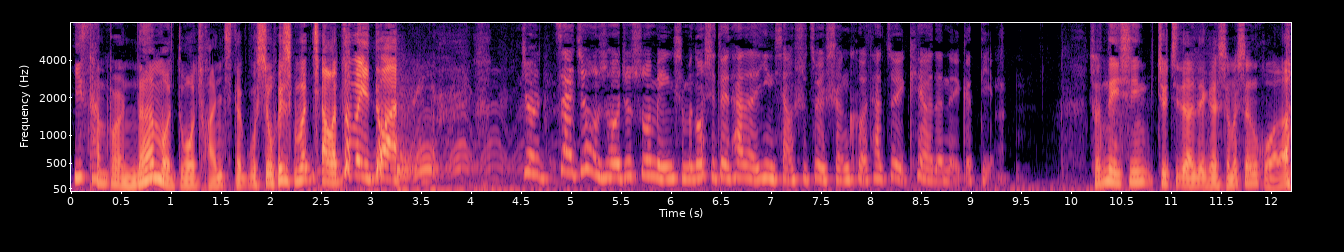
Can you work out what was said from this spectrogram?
伊斯坦布尔那么多传奇的故事，为什么讲了这么一段？就在这种时候，就说明什么东西对他的印象是最深刻，他最 care 的哪个点？就内心就记得那个什么生活了，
